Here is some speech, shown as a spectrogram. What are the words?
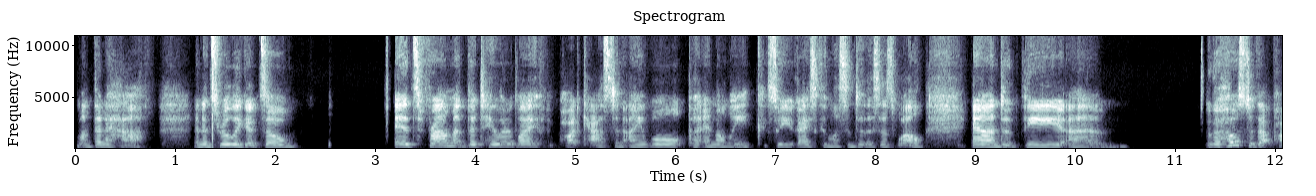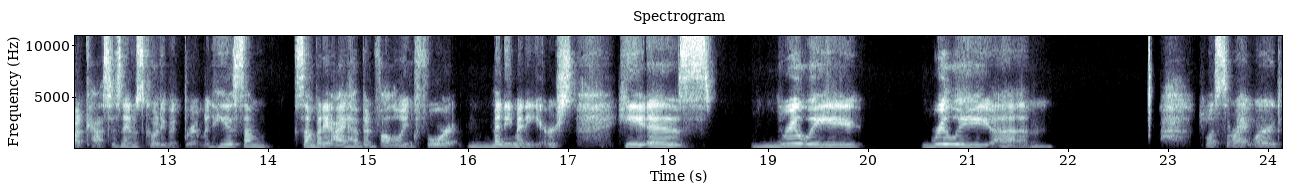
month and a half. And it's really good. So it's from the Tailored Life podcast, and I will put in a link so you guys can listen to this as well. And the um, the host of that podcast, his name is Cody McBroom, and he is some somebody I have been following for many many years. He is really, really um, what's the right word?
